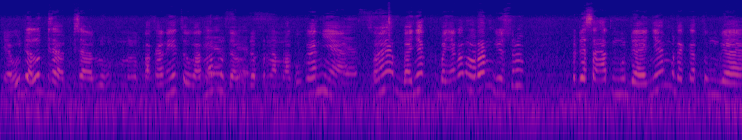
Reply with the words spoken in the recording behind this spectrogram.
Ya udah lo bisa bisa lu melupakan itu karena lo Yes, udah yes. udah pernah melakukannya. Yes. Soalnya banyak kebanyakan orang justru pada saat mudanya mereka tuh nggak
